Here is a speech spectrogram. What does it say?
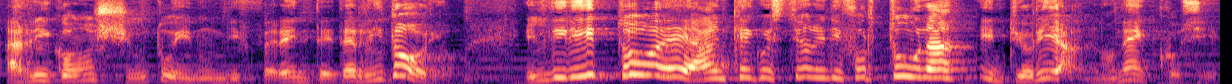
ha riconosciuto in un differente territorio? Il diritto è anche questione di fortuna? In teoria non è così.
